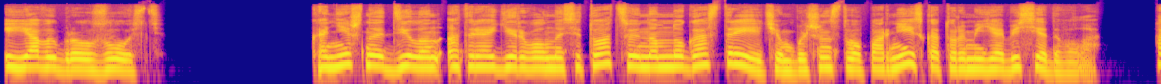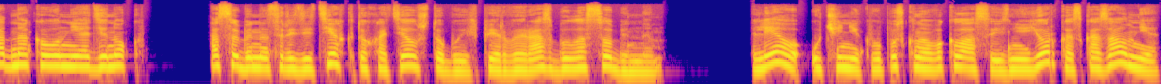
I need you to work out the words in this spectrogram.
И я выбрал злость. Конечно, Дилан отреагировал на ситуацию намного острее, чем большинство парней, с которыми я беседовала. Однако он не одинок. Особенно среди тех, кто хотел, чтобы их первый раз был особенным. Лео, ученик выпускного класса из Нью-Йорка, сказал мне,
